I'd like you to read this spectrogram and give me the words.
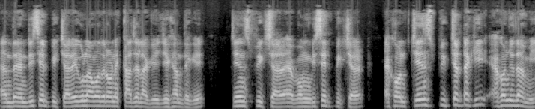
and then reset picture এগুলো আমাদের অনেক কাজে লাগে যেখান থেকে চেঞ্জ পিকচার এবং রিসেট পিকচার এখন চেঞ্জ পিকচারটা কি? এখন যদি আমি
